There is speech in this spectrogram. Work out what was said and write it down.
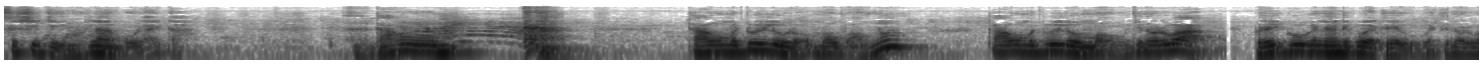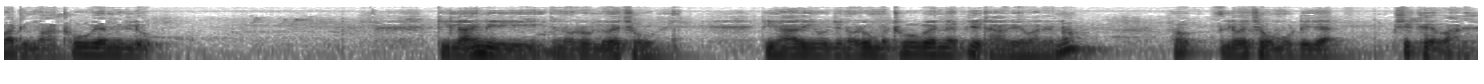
18ကြိမ်ကိုလှမ်းပို့လိုက်တာအဲဒါဟိုဒါဟိုမတွေးလို့တော့မဟုတ်ပါဘူးเนาะဒါဟိုမတွေးလို့မဟုတ်ဘူးကျွန်တော်တို့ကဘရိတ်ကိုကနန်းတစ်ခွက်တည်းကိုပဲကျွန်တော်တို့ကဒီမှာထိုးခဲ့မိလို့ဒီ line တွေကျွန်တော်တို့လွဲချုံဒီဟာတွေကိုကျွန်တော်တို့မထိုးဘဲနဲ့ပြစ်ထားခဲ့ပါတယ်เนาะဟုတ်လွဲချုံမှုတရက်ဖြစ်ခဲ့ပါတယ်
